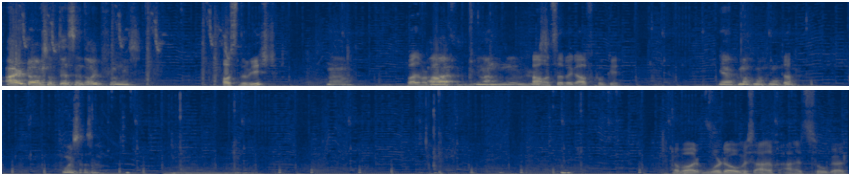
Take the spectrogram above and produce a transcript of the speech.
Alter, als ob der jetzt nicht angeflogen ist. Hast du ihn erwischt? Nein. Warte mal, bauen, ich meine, bauen uns da bergauf, ich. Ja, mach, mach, mach. Da. Wo ist er also? Aber wo da oben ist auch, auch nicht so geil.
